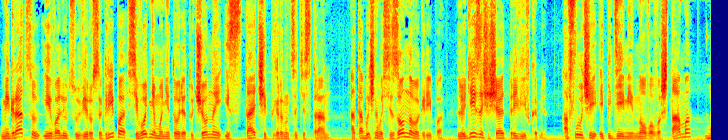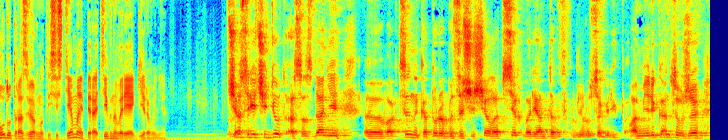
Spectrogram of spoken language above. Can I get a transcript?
миграцию и эволюцию вируса гриппа сегодня мониторят ученые из 114 стран. От обычного сезонного гриппа людей защищают прививками, а в случае эпидемии нового штамма будут развернуты системы оперативного реагирования. Сейчас речь идет о создании э, вакцины, которая бы защищала от всех вариантов вируса гриппа. Американцы уже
